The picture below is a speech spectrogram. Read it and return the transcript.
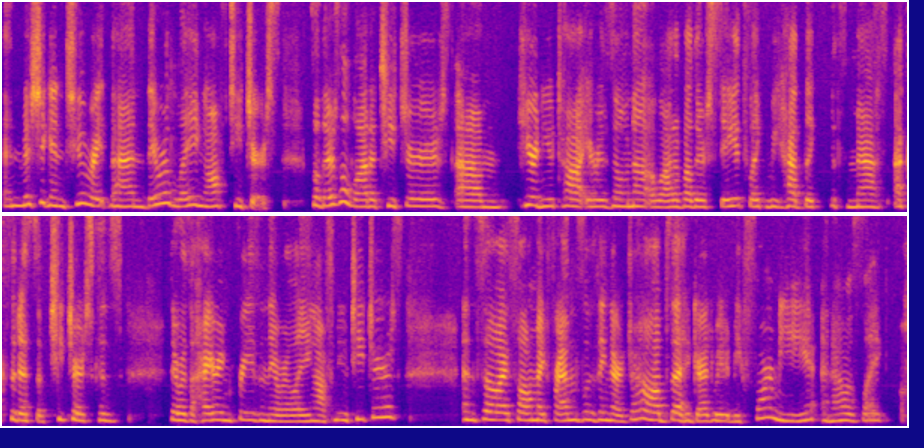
in Michigan, too, right then, they were laying off teachers. So there's a lot of teachers um, here in Utah, Arizona, a lot of other states. Like we had like this mass exodus of teachers because there was a hiring freeze and they were laying off new teachers. And so I saw my friends losing their jobs that had graduated before me. And I was like, oh,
